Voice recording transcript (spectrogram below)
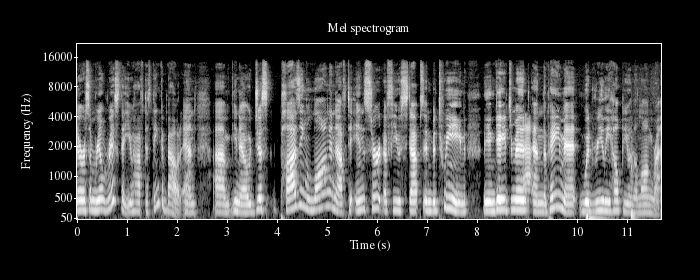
there are some real risks that you have to think about. And, um, you know, just pausing long enough to insert a few steps in between the engagement and the payment would really help you in the long run.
